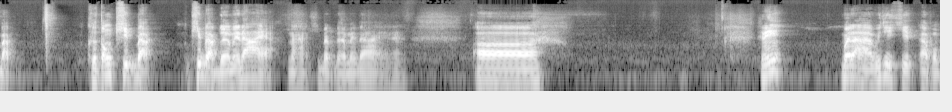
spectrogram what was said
แบบคือต้องคิดแบบ คิดแบบเดิมไม่ได้อะนะฮะคิดแบบเดิมไม่ได้นะเอ่อทีนี้เวลาวิธีคิดอะผม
